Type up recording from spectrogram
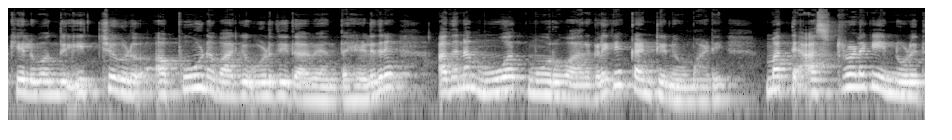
ಕೆಲವೊಂದು ಇಚ್ಛೆಗಳು ಅಪೂರ್ಣವಾಗಿ ಉಳಿದಿದ್ದಾವೆ ಅಂತ ಹೇಳಿದರೆ ಅದನ್ನು ಮೂವತ್ತ್ಮೂರು ವಾರಗಳಿಗೆ ಕಂಟಿನ್ಯೂ ಮಾಡಿ. ಮತ್ತು ಅಷ್ಟರೊಳಗೆ ಇನ್ನುಳಿದ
